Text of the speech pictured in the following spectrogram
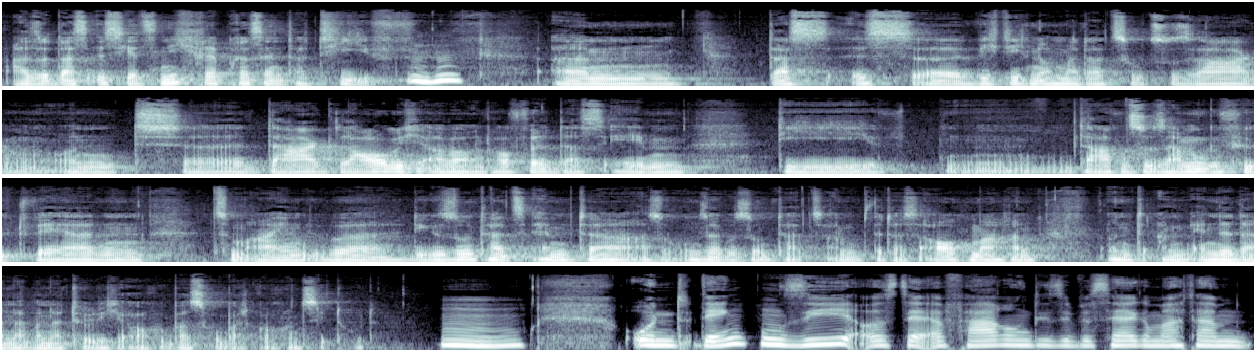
Also das ist jetzt nicht repräsentativ. Mhm. Ähm, das ist äh, wichtig nochmal dazu zu sagen. Und äh, da glaube ich aber und hoffe, dass eben die Daten zusammengefügt werden. Zum einen über die Gesundheitsämter, also unser Gesundheitsamt wird das auch machen und am Ende dann aber natürlich auch über das Robert-Koch-Institut. Hm. Und denken Sie aus der Erfahrung, die Sie bisher gemacht haben,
